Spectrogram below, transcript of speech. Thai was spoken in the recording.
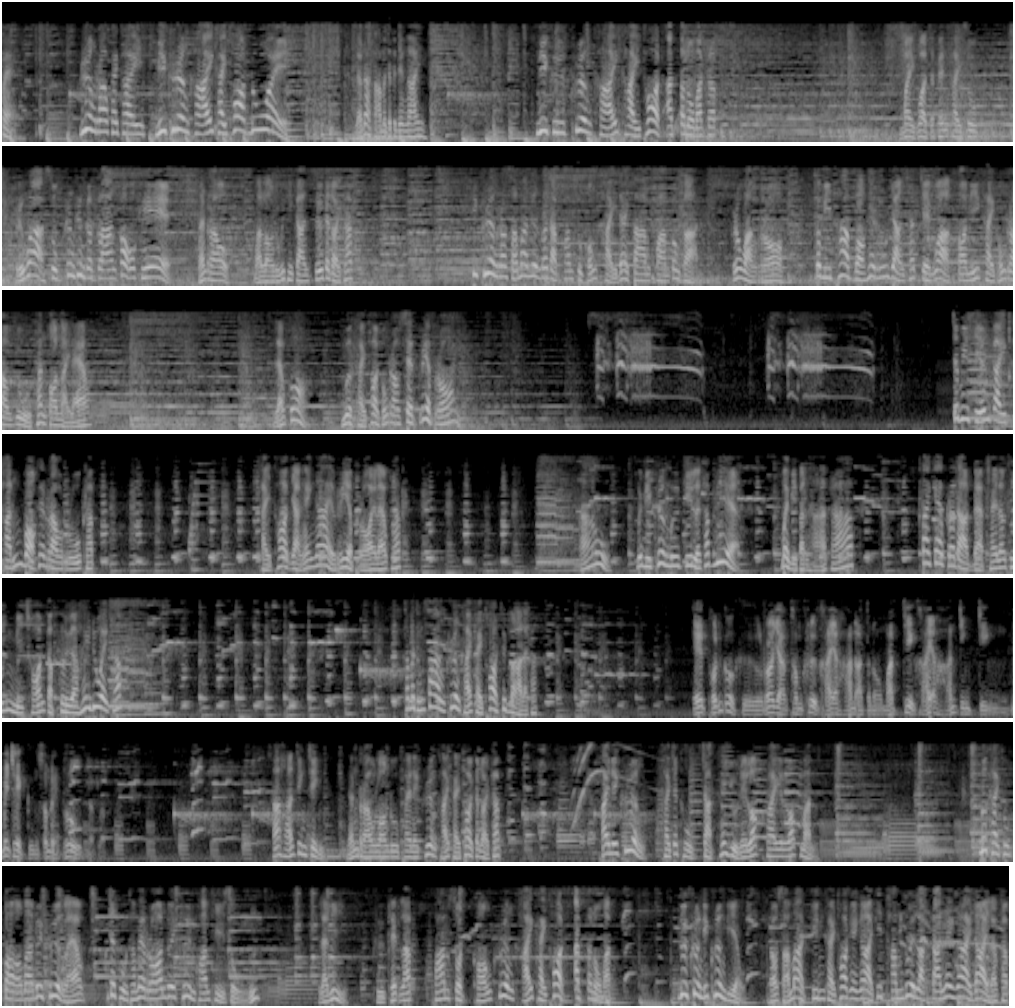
แฟ เรื่องราวไข่ๆมีเครื่องขายไข่ทอดด้วย แล้วหน้าตามันจะเป็นยังไง นี่คือเครื่องขายไข่ทอดอัตโนมัติครับ ไม่ว่าจะเป็นไข่สุกหรือว่าสุกครึ่งครึ่งๆกลางๆก็โอเคงั้นเรามาลองดูวิธีการซื้อกันหน่อยครับ ที่เครื่องเราสามารถเลือกระดับความสุกของไข่ได้ตามความต้องการ ระหว่างรอ ก็มีภาพบอกให้รู้อย่างชัดเจนว่าตอนนี้ไข่ของเราอยู่ขั้นตอนไหนแล้ว แล้วก็เมื่อไข่ทอดของเราเสร็จเรียบร้อย จะมีเสียงไก่ขันบอกให้เรารู้ครับ ไข่ทอดอย่างง่ายๆ เรียบร้อยแล้วครับ เอา้า ไม่มีเครื่องมือกินเหรอครับเนี่ย ไม่มีปัญหาครับ ใต้แก้วกระดาษแบบใช้แล้วทิ้งมีช้อนกับเกลือให้ด้วยครับทำไมถึงสร้างเครื่องขายไข่ทอดขึ้นมาล่ะครับ เหตุผลก็คือเราอยากทำเครื่องขายอาหารอัตโนมัติที่ขายอาหารจริง ๆ ไม่ใช่กึ่งสำเร็จรูปนะครับอาหารจริง ๆ นั้นเราลองดูภายในเครื่องขายไข่ทอดกันหน่อยครับ ภายในเครื่อง ไข่จะถูกจัดให้อยู่ในล็อกใครล็อกมัน เมื่อไข่ถูกต่อออกมาด้วยเครื่องแล้ว จะถูกทำให้ร้อนด้วยคลื่นความถี่สูง และนี่คือเคล็ดลับความสดของเครื่องขายไข่ทอดอัตโนมัติ ด้วยเครื่องนี้เครื่องเดียว เราสามารถกินไข่ทอดง่าย ๆ ที่ทำด้วยหลักการง่าย ๆ ได้แล้วครับ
